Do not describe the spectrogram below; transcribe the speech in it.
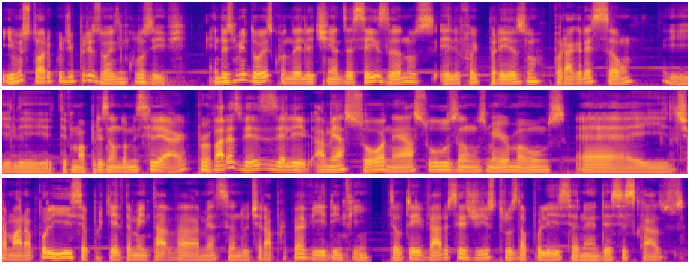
e um histórico de prisões, inclusive. Em 2002, quando ele tinha 16 anos, ele foi preso por agressão e ele teve uma prisão domiciliar. Por várias vezes ele ameaçou, né, a Susan, os meus irmãos, é, e chamaram a polícia porque ele também estava ameaçando tirar a própria vida, enfim. Então tem vários registros da polícia, né, desses casos.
